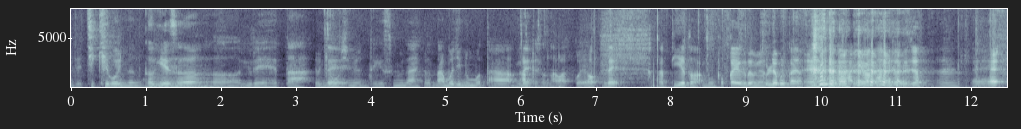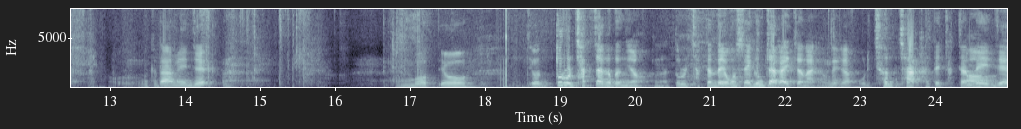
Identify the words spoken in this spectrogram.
이제 지키고 있는 거기에서 어, 유래했다 이렇게 네. 보시면 되겠습니다. 그럼 나머지는 뭐다 네. 앞에서 나왔고요. 네. 아, 뒤에도 한번 볼까요 그러면? 돌려볼까요? 네. 아, 이왕 하는 거 그죠? 네. 그 다음에 이제 뭐요 요 뚫을 착자거든요. 어, 뚫을 착자인데 요건 세금자가 있잖아요. 네. 그죠? 우리 천착 할 때 착자인데 아, 이제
